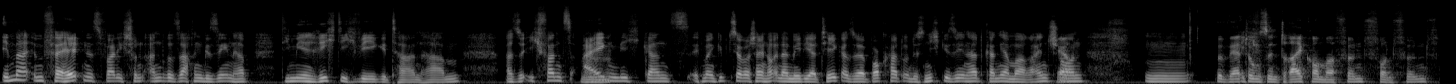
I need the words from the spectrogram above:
immer im Verhältnis, weil ich schon andere Sachen gesehen habe, die mir richtig wehgetan haben. Also ich fand es mhm. eigentlich ganz, ich meine, gibt es ja wahrscheinlich noch in der Mediathek, also wer Bock hat und es nicht gesehen hat, kann ja mal reinschauen. Ja. Mhm. Bewertungen ich, sind 3,5 von 5.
